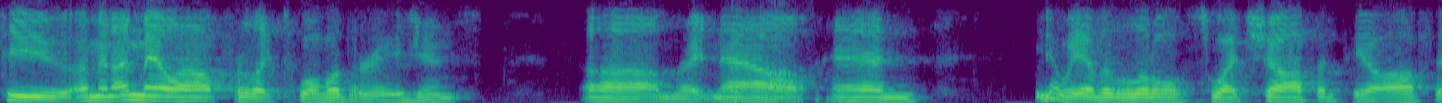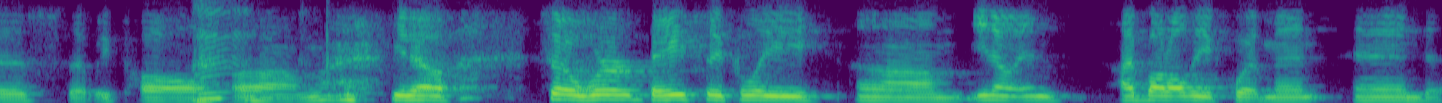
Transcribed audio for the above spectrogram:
to. I mean, I mail out for like 12 other agents um, right now, awesome. and you know, we have a little sweatshop at the office that we call. um, you know, so we're basically, um, you know, and I bought all the equipment, and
